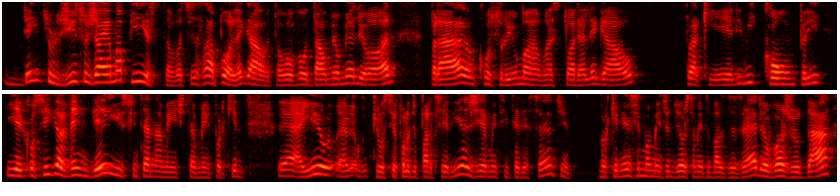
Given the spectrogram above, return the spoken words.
Dentro disso já é uma pista. Você fala, pô, legal, então eu vou dar o meu melhor para construir uma, uma história legal para que ele me compre e ele consiga vender isso internamente também, porque é, aí o é, que você falou de parceria é muito interessante, porque nesse momento de orçamento base de zero eu vou ajudar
